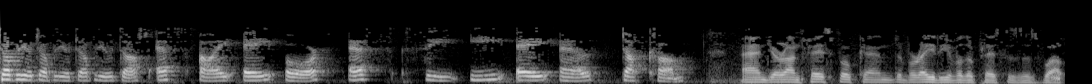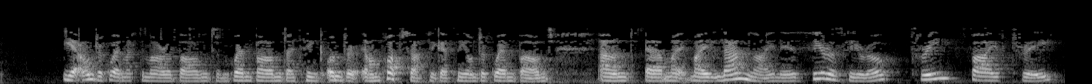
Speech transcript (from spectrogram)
www.siarsceal.com and you're on Facebook and a variety of other places as well. Yeah, under Gwen McNamara Bond and Gwen Bond, I think under on WhatsApp you get me under Gwen Bond, and uh, my my landline is zero zero three five three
